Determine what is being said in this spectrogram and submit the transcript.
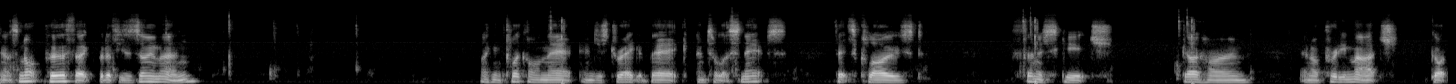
Now it's not perfect, but if you zoom in, I can click on that and just drag it back until it snaps. That's closed. Finish sketch go home and I pretty much got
